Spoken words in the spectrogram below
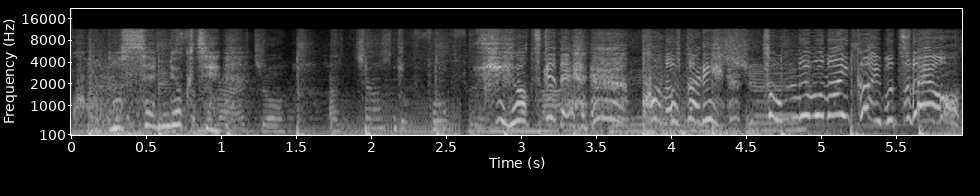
この戦力値。気をつけて。この二人とんでもない怪物だよ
